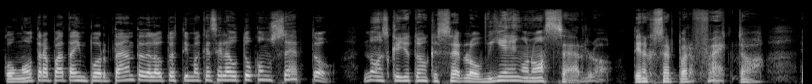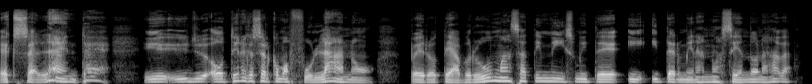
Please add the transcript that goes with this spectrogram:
con otra pata importante de la autoestima que es el autoconcepto. No es que yo tengo que hacerlo bien o no hacerlo. Tiene que ser perfecto, excelente, y, o tiene que ser como fulano, pero te abrumas a ti mismo y, te, y terminas no haciendo nada.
